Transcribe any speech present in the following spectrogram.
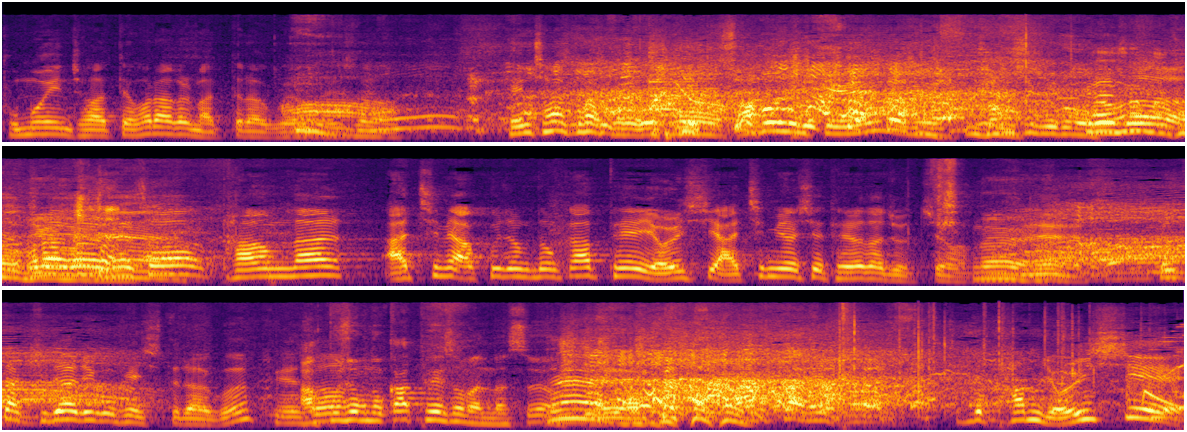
부모인 저한테 허락을 받더라고요. 그래서 괜찮더라고요. 아버님께 정식으로. 그래서 허락을 해서 다음 날 아침에 압구정동 카페에 10시 아침 10시에 데려다 줬죠. 네. 그래서 딱 기다리고 계시더라고요. 그래서 압구정동 카페에서 만났어요. 근데 밤 10시에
